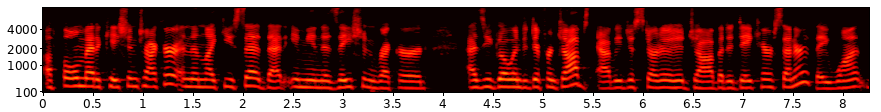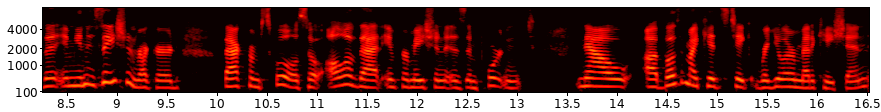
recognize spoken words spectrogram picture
a full medication tracker and then like you said that immunization record as you go into different jobs. Abby just started a job at a daycare center. They want the immunization record back from school. So all of that information is important. Now, uh, both of my kids take regular medication.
